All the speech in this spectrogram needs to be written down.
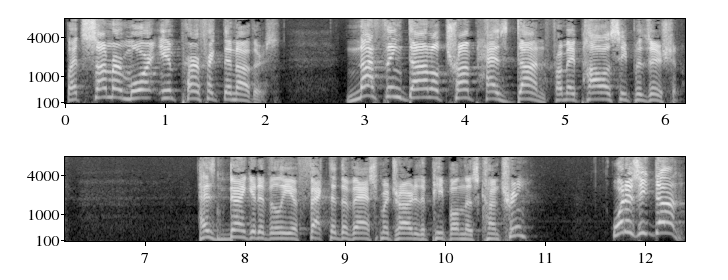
But some are more imperfect than others. Nothing Donald Trump has done from a policy position has negatively affected the vast majority of the people in this country. What has he done?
